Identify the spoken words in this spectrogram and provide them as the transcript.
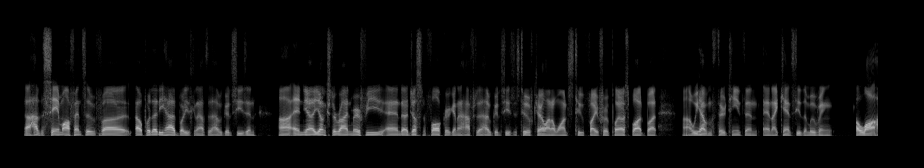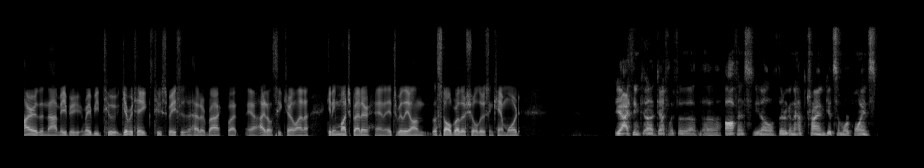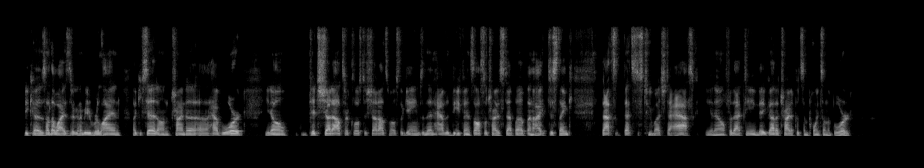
uh, have the same offensive uh, output that he had, but he's going to have to have a good season. Uh, and yeah, youngster Ryan Murphy and uh, Justin Faulk are going to have to have good seasons too if Carolina wants to fight for a playoff spot. But uh, we have them 13th, and, and I can't see them moving a lot higher than that. Maybe maybe two, give or take two spaces ahead or back. But yeah, I don't see Carolina getting much better, and it's really on the Staal brothers' shoulders and Cam Ward. Yeah, I think uh, definitely for the, the offense, you know, they're going to have to try and get some more points because otherwise they're going to be relying, like you said, on trying to uh, have Ward, you know, pitch shutouts or close to shutouts most of the games, and then have the defense also try to step up. And I just think that's that's just too much to ask, you know, for that team. They've got to try to put some points on the board.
